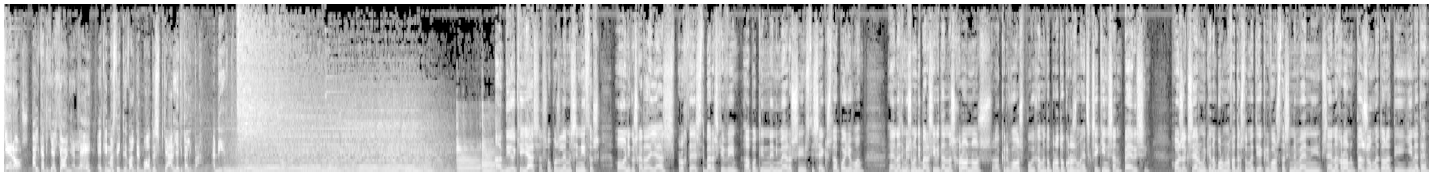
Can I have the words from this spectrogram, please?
Καιρός. Πάλι κάτι για χιόνια λέει. Ετοιμαστείτε. Βάλτε μπότες, πιάρια κτλ. Αντίο. Αντίο και γεια σας, όπως λέμε συνήθως. Ο Νίκος Χαρδαλιάς, προχθές την Παρασκευή, από την ενημέρωση στις 6 το απόγευμα, ε, να θυμίσουμε ότι την Παρασκευή ήταν ένας χρόνος ακριβώς που είχαμε το πρώτο κρούσμα. Έτσι ξεκίνησαν πέρυσι. Χωρίς να ξέρουμε και να μπορούμε να φανταστούμε τι ακριβώς θα συμβαίνει σε ένα χρόνο. Τα ζούμε τώρα τι γίνεται.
